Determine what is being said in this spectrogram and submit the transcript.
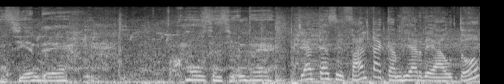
Enciende. ¿Cómo se enciende? ¿Ya te hace falta cambiar de auto?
